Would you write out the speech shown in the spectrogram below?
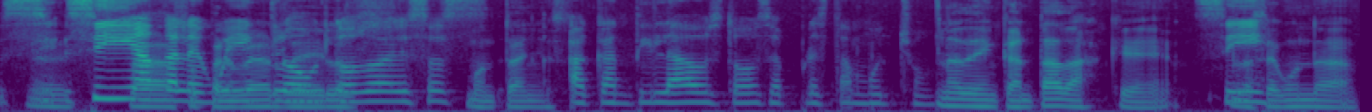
Sí, ándale, Wicklow, todos esos montañas. acantilados, todo se presta mucho. La de Encantada, que la segunda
